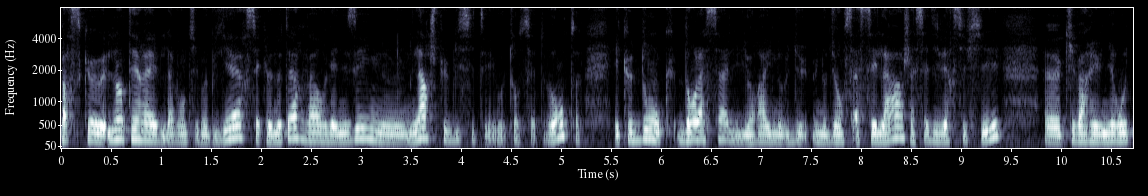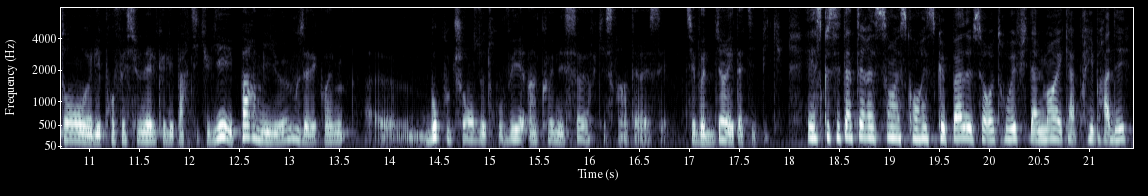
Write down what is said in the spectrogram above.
parce que l'intérêt de la vente immobilière, c'est que le notaire va organiser une large publicité autour de cette vente et que donc dans la salle, il y aura une, audi- une audience assez large, assez diversifiée, euh, qui va réunir autant les professionnels que les particuliers. Et parmi eux, vous avez quand même euh, beaucoup de chances de trouver un connaisseur qui sera intéressé, si votre bien est atypique. Et est-ce que c'est intéressant? Est-ce qu'on risque pas de se retrouver finalement avec un prix bradé?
